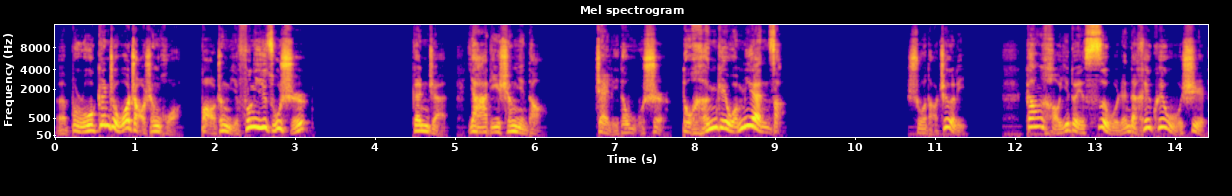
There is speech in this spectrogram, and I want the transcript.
呃，不如跟着我找生活，保证你丰衣足食。”跟着压低声音道。这里的武士都很给我面子。说到这里，刚好一队四五人的黑盔武士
